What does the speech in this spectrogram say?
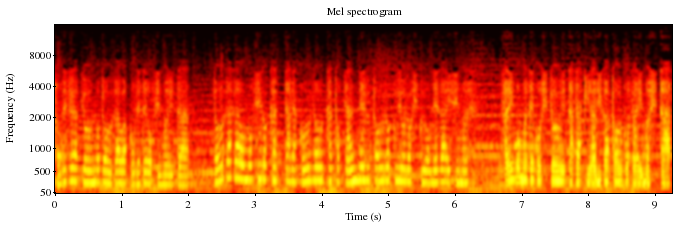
それじゃあ今日の動画はこれでおしまいだ。動画が面白かったら高評価とチャンネル登録よろしくお願いします。最後までご視聴いただきありがとうございました。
